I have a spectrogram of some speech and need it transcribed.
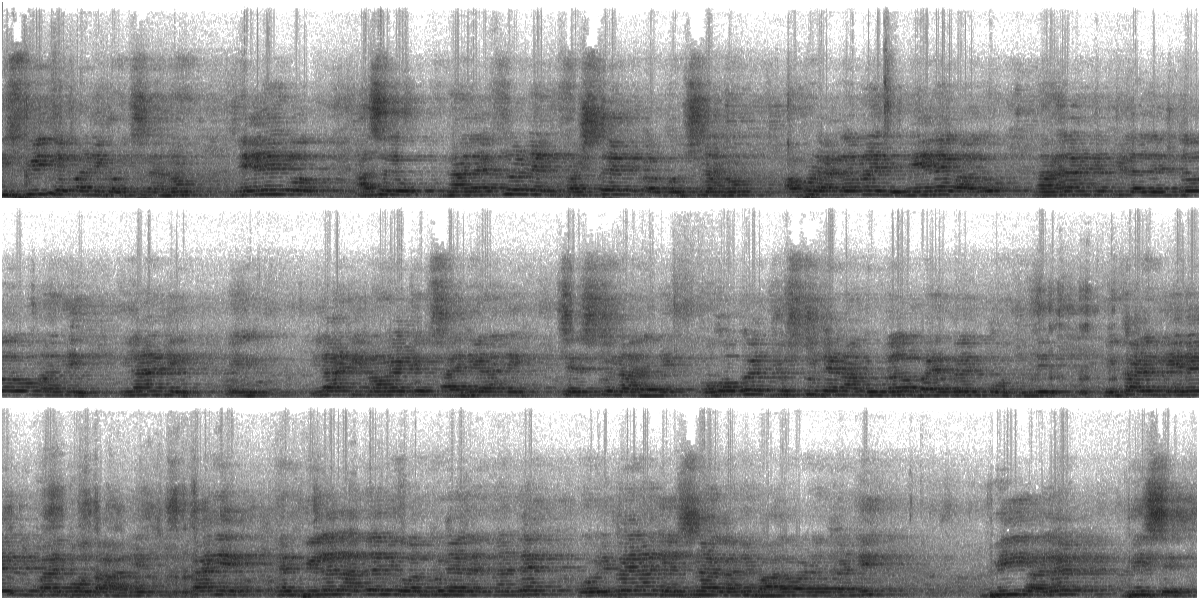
ఈ స్పీచ్ చెప్పడానికి వచ్చినాను. నేను అసలు నా లైఫ్లో నేను ఫస్ట్ టైం ఇక్కడికి వచ్చినాను. అప్పుడు అర్థమైంది నేనే కాదు. నాలాంటి పిల్లలు ఎంతో మంది ఇలాంటి ఇలాంటి ఇన్నోవేటివ్స్ ఐడియాని చేస్తున్నారని ఒక్కొక్కటి చూస్తుంటే నా గుండెలో భయం పెరిగిపోతుంది ఇక్కడ నేనే భయపోతా అని. కానీ నేను పిల్లలందరినీ కోరుకునేది ఏంటంటే ఓడిపోయినా గెలిచినా కానీ బాధపడకండి. బీ అలర్ట్ బీ సేఫ్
